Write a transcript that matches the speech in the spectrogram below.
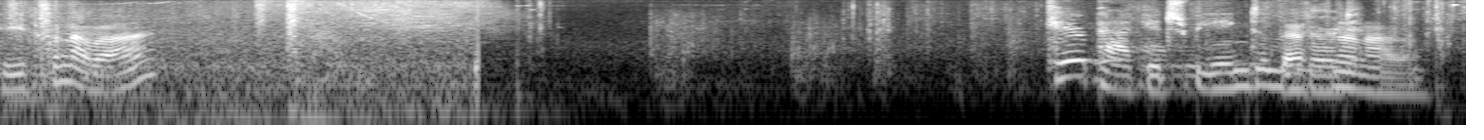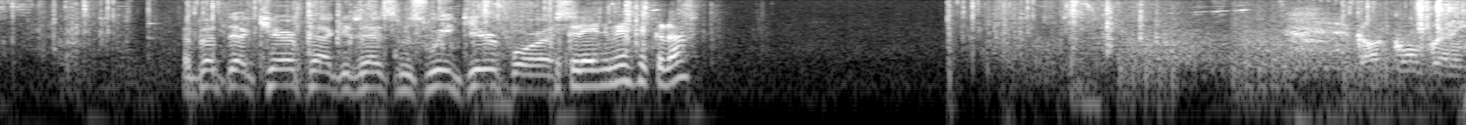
తీసుకున్నావా Care package being delivered. చేస్తున్నా I bet that care package has some sweet gear for us. ఇక్కడ ఎనిమిస్ ఇక్కడ Got company.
